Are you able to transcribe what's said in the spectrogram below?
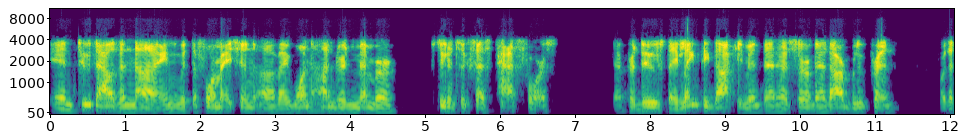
in 2009 with the formation of a 100 member student success task force that produced a lengthy document that has served as our blueprint for the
